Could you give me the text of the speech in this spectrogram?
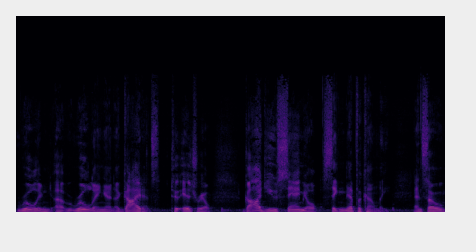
ruling, uh, ruling and a guidance to Israel. God used Samuel significantly. And so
